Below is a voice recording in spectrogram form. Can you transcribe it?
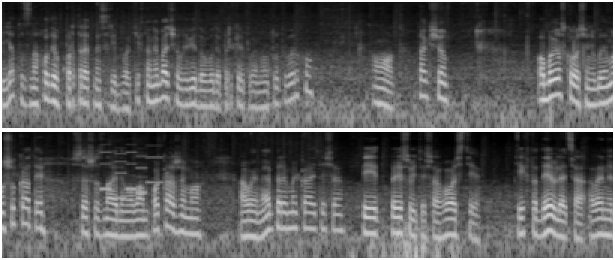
Я тут знаходив портретне срібло. Ті, хто не бачили, відео буде прикріплено тут вверху. От. Так що обов'язково сьогодні будемо шукати. Все, що знайдемо, вам покажемо. А ви не перемикайтеся, підписуйтеся, гості. Ті, хто дивляться, але не,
